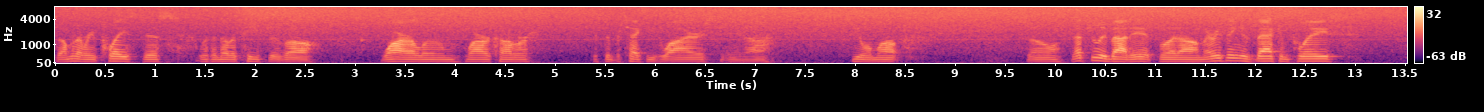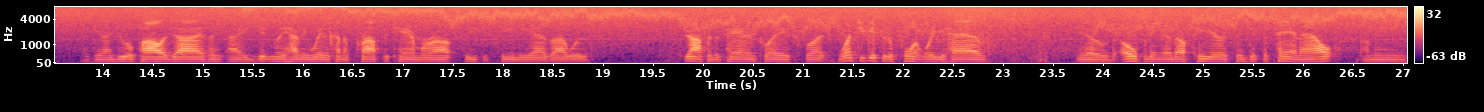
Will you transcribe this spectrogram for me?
So I'm going to replace this with another piece of uh, wire loom, wire cover, just to protect these wires and uh, seal them up. So that's really about it, but um, everything is back in place. Again, I do apologize. I, I, didn't really have any way to kind of prop the camera up so you could see me as I was dropping the pan in place. But once you get to the point where you have, you know, the opening enough here to get the pan out, I mean,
